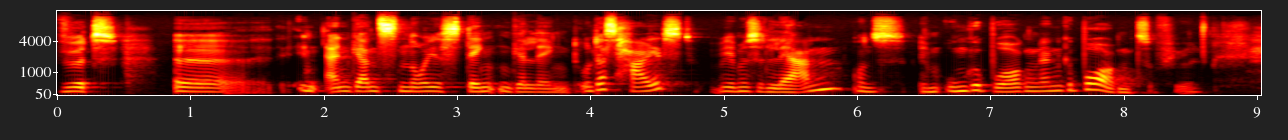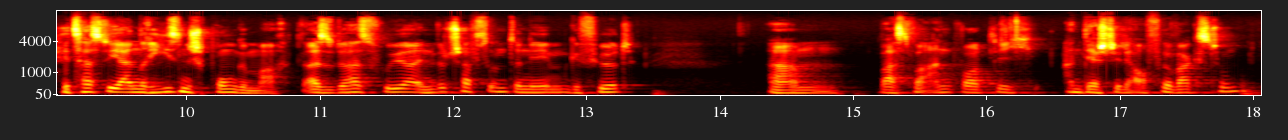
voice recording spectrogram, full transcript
wird äh, in ein ganz neues Denken gelenkt. Und das heißt, wir müssen lernen, uns im Ungeborgenen geborgen zu fühlen. Jetzt hast du ja einen Riesensprung gemacht. Also du hast früher ein Wirtschaftsunternehmen geführt, ähm, warst verantwortlich an der Stelle auch für Wachstum,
